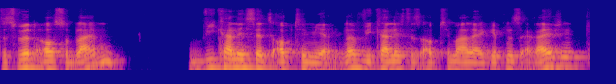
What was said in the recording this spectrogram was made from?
Das wird auch so bleiben. Wie kann ich es jetzt optimieren? Ne? Wie kann ich das optimale Ergebnis erreichen?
